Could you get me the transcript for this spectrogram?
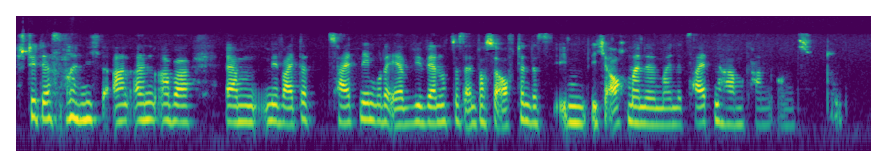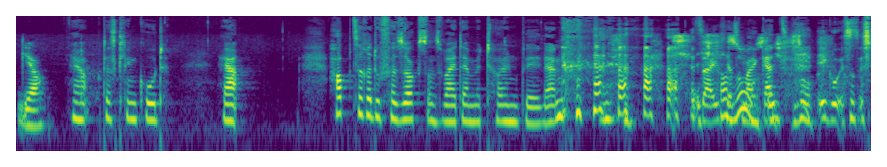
steht erstmal nicht an, an aber ähm, mir weiter Zeit nehmen oder eher, wir werden uns das einfach so aufteilen, dass eben ich auch meine, meine Zeiten haben kann und ja. Ja, das klingt gut. Ja. Hauptsache, du versorgst uns weiter mit tollen Bildern. Sag ich, ich jetzt mal ganz egoistisch.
